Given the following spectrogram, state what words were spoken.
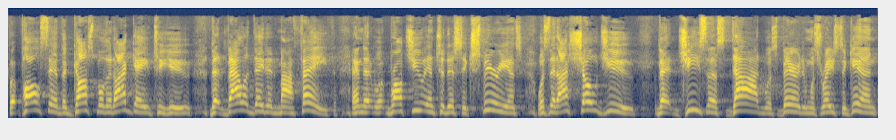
But Paul said, The gospel that I gave to you that validated my faith and that brought you into this experience was that I showed you that Jesus died, was buried, and was raised again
